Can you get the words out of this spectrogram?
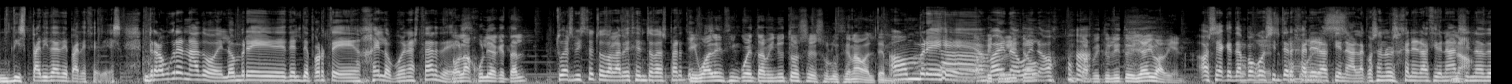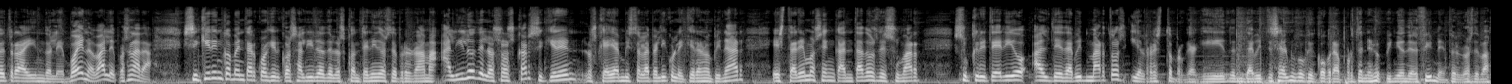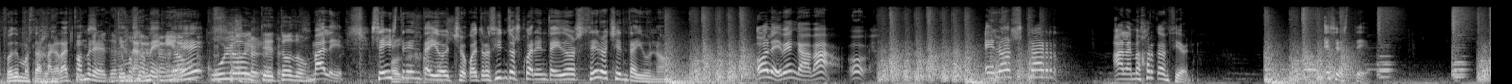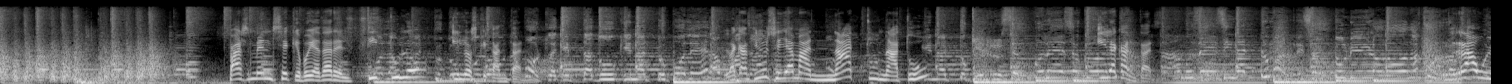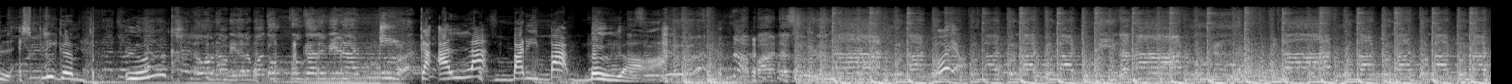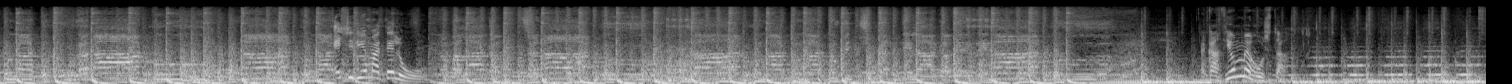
disparidad de pareceres. Raúl Granado, el hombre del deporte en Gelo. Buenas tardes. Hola Julia, ¿qué tal? ¿Tú has visto todo a la vez en todas partes? Igual en 50 minutos se solucionaba el tema. Hombre, Un bueno, bueno. Un capitulito y ya iba bien. O sea que tampoco ¿Cómo es intergeneracional, la cosa no es generacional, No. sino de otra índole. Bueno, vale, pues nada. Si quieren comentar cualquier cosa al hilo de los contenidos del programa, al hilo de los Oscars, si quieren, los que hayan visto la película y quieran opinar, estaremos encantados de sumar su criterio al de David Martos y el resto, porque aquí David es el único que cobra por tener opinión del cine, pero los demás podemos darla gratis. Hombre, tenemos opinión, ¿eh? culo y de todo. Vale, 638 442 081. Ole, venga, va. Oh. El Oscar a la mejor canción. Es este. Pásmense que voy a dar el título y los que cantan. La canción se llama Natu Natu y la cantan Raúl Spligelblunk y Kaala Baribabuya. Oye. Es idioma telugu. La canción me gusta.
